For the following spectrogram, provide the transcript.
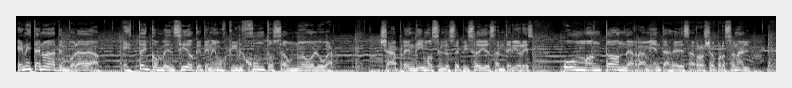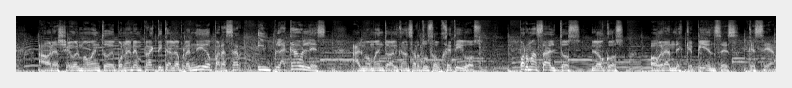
En esta nueva temporada estoy convencido que tenemos que ir juntos a un nuevo lugar. Ya aprendimos en los episodios anteriores un montón de herramientas de desarrollo personal. Ahora llegó el momento de poner en práctica lo aprendido para ser implacables al momento de alcanzar tus objetivos, por más altos, locos o grandes que pienses que sean.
